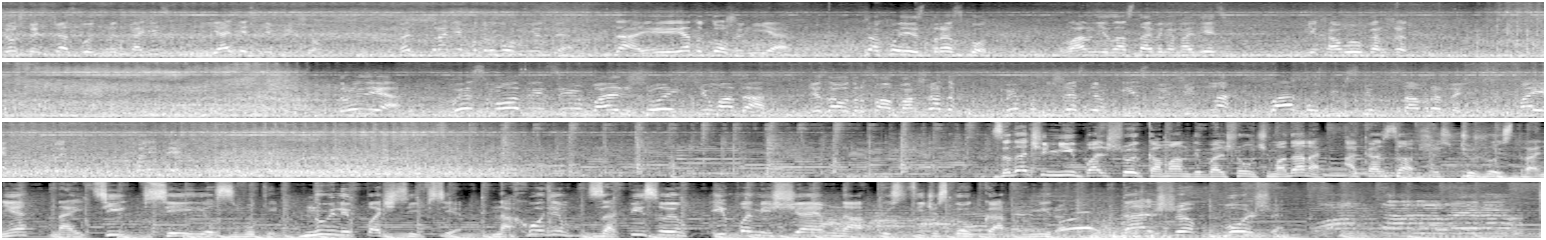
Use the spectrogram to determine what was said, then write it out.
все, что сейчас будет происходить, я здесь ни при чем. В этой стране по-другому нельзя. Да, и это тоже не я. Такой есть дресс-код. Ладно, не заставили надеть меховую горжетку. Вы смотрите «Большой чемодан». Меня зовут Руслан Паршатов. Мы путешествуем исключительно по акустическим соображениям. Поехали. Полетели. Задача небольшой команды Большого Чемодана, оказавшись в чужой стране, найти все ее звуки. Ну или почти все. Находим, записываем и помещаем на акустическую карту мира. Дальше больше.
